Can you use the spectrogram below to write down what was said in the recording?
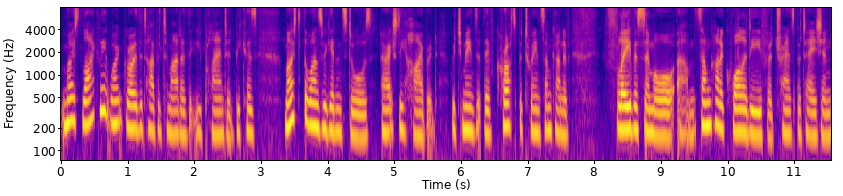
most likely it won't grow the type of tomato that you planted because most of the ones we get in stores are actually hybrid, which means that they've crossed between some kind of flavoursome or um, some kind of quality for transportation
